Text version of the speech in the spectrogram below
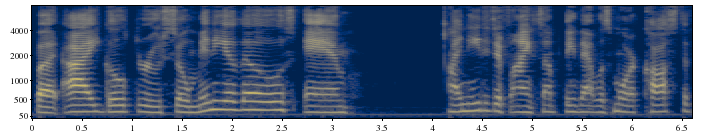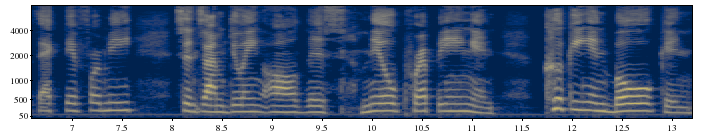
But I go through so many of those and I needed to find something that was more cost effective for me since I'm doing all this meal prepping and cooking in bulk and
